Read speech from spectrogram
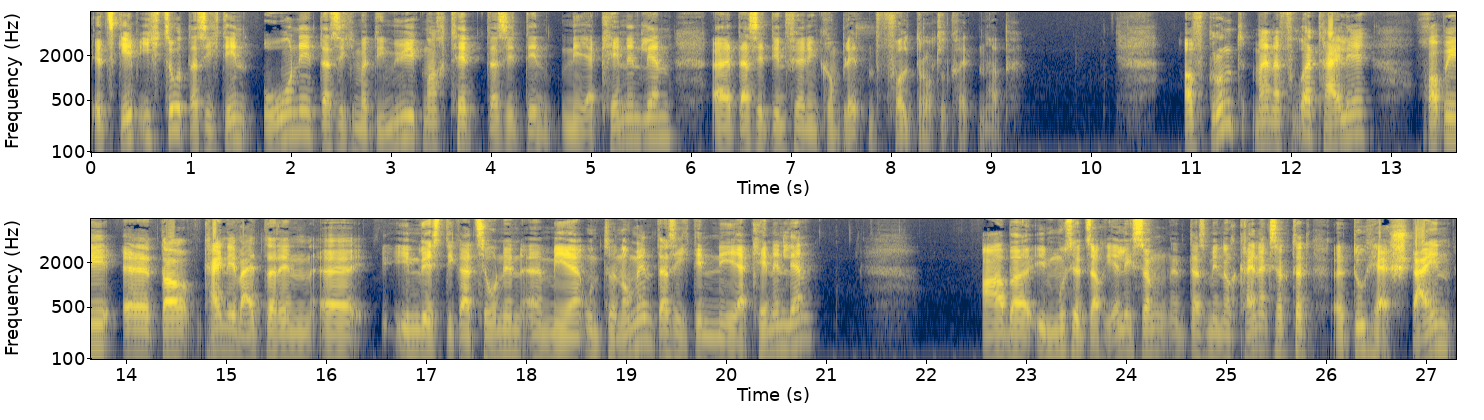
Jetzt gebe ich zu, dass ich den, ohne dass ich mir die Mühe gemacht hätte, dass ich den näher kennenlerne, äh, dass ich den für einen kompletten Volltrottel gehalten habe. Aufgrund meiner Vorteile habe ich äh, da keine weiteren äh, Investigationen äh, mehr unternommen, dass ich den näher kennenlerne. Aber ich muss jetzt auch ehrlich sagen, dass mir noch keiner gesagt hat, äh, du Herr Stein,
